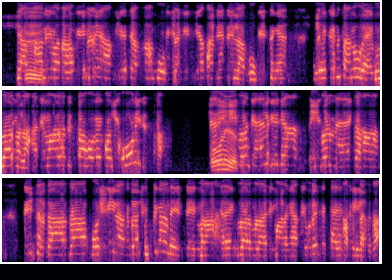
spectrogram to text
ਸ਼ਰਤਾਂ ਦੇ ਮੁਤਾਬਕ ਇਹਨਾਂ ਨੇ ਆਪਣੀਆਂ ਸ਼ਰਤਾਂ ਪੂਰੀਆਂ ਕੀਤੀਆਂ ਸਾਡੇ ਤੇ ਲਾਗੂ ਕੀਤੀਆਂ। ਲੇਕਿਨ ਸਾਨੂੰ ਰੈਗੂਲਰ ਮੁਲਾਜ਼ਮਾਂ ਵਾਲਾ ਦਿੱਤਾ ਹੋਵੇ ਕੁਛ ਉਹ ਨਹੀਂ ਦਿੱਤਾ। ਉਹ ਨਹੀਂ ਦਿੱਤਾ। ਈਵਨ ਕਹਿ ਲਗੇ ਜਾਂ ਈਵਨ ਮੈਂ ਕਹਾ ਵੀ ਸਰਕਾਰ ਦਾ ਕੁਛ ਨਹੀਂ ਲੱਗਦਾ ਛੁੱਟੀਆਂ ਦੇ ਤੇ ਰੈਗੂਲਰ ਮੁਲਾਜ਼ਮਾਂ ਵਾਲੀਆਂ ਤੇ ਉਹਦੇ ਤੇ ਪੈਸਾ ਨਹੀਂ ਲੱਗਦਾ।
